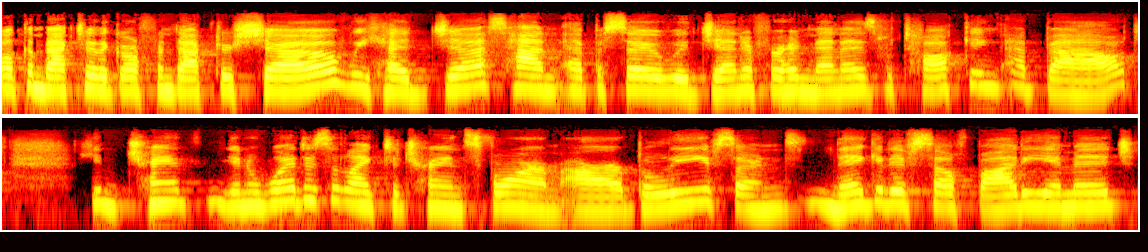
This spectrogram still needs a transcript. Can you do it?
Welcome back to the Girlfriend Doctor Show. We had just had an episode with Jennifer Jimenez. We're talking about, you know, what is it like to transform our beliefs, our negative self body image,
